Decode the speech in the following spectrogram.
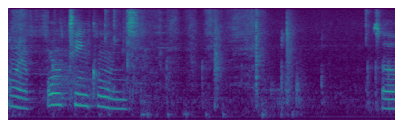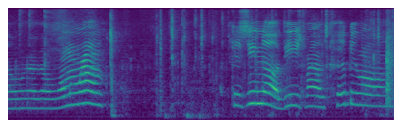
I have 14 coins. So we're gonna go one more round. Cause you know these rounds could be long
